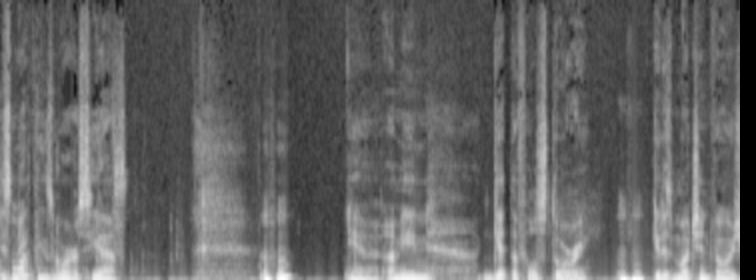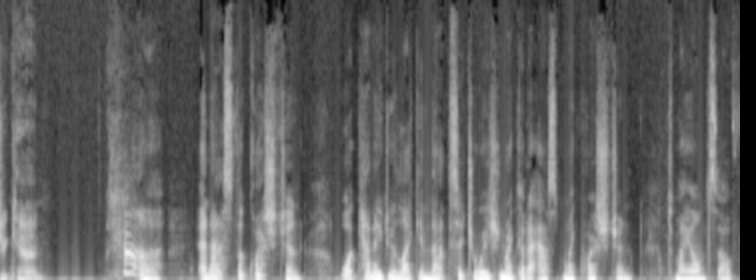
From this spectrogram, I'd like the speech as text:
is make things worse. Yeah. Yeah. I mean, get the full story. Get as much info as you can. Yeah. And ask the question, what can I do? Like in that situation, I could have asked my question to my own self.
